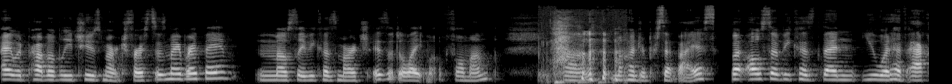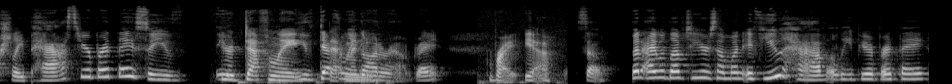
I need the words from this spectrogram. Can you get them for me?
I would probably choose March 1st as my birthday, mostly because March is a delightful month. Um, I'm 100% biased, but also because then you would have actually passed your birthday, so you've You're definitely you've definitely gone around, right? Right, yeah. So But I would love to hear someone, if you have a leap year birthday,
